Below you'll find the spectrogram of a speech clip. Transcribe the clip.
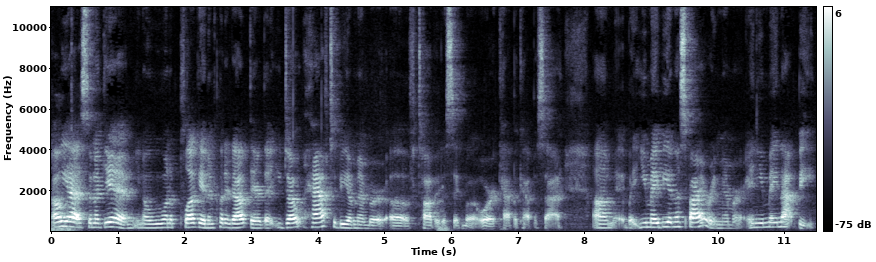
Oh, yes. And again, you know, we want to plug it and put it out there that you don't have to be a member of Tau Beta Sigma or Kappa Kappa Psi. Um, but you may be an aspiring member and you may not be.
